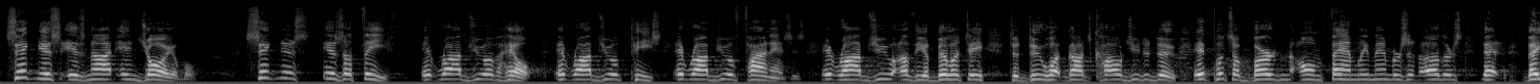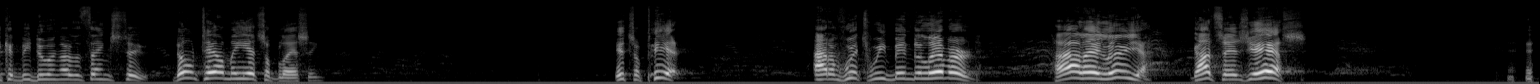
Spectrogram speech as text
Sickness is not enjoyable. Sickness is a thief. It robs you of health. It robs you of peace. It robs you of finances. It robs you of the ability to do what God's called you to do. It puts a burden on family members and others that they could be doing other things too. Don't tell me it's a blessing. It's a pit out of which we've been delivered. Hallelujah. God says yes.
